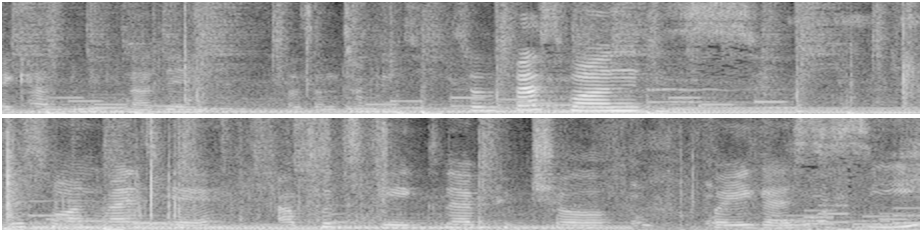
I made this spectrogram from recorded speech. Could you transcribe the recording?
I can be looking at them as I'm talking to you. So the first one is this one right here. I'll put a clear picture for you guys to see.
